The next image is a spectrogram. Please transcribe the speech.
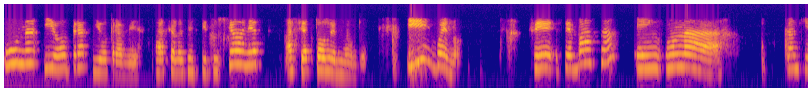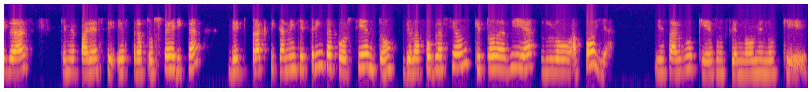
una y otra y otra vez, hacia las instituciones, hacia todo el mundo. Y bueno, se, se basa en una cantidad que me parece estratosférica, de prácticamente 30% de la población que todavía lo apoya. Y es algo que es un fenómeno que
